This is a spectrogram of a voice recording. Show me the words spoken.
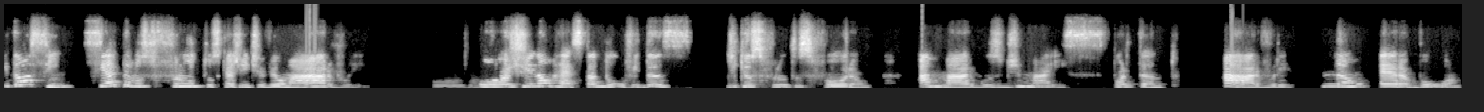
Então, assim, se é pelos frutos que a gente vê uma árvore. Hoje não resta dúvidas de que os frutos foram amargos demais. Portanto, a árvore não era boa.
